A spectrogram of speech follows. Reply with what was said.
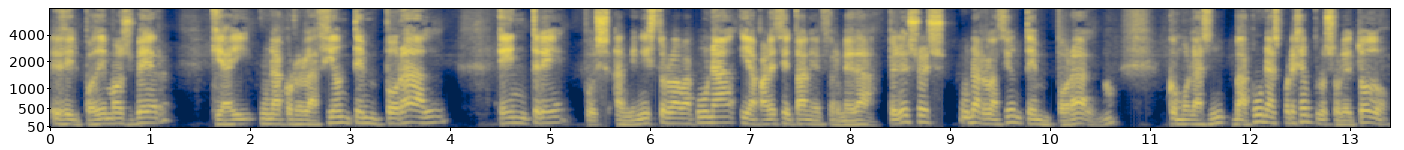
Es decir, podemos ver que hay una correlación temporal entre, pues administro la vacuna y aparece tal enfermedad. Pero eso es una relación temporal, ¿no? Como las vacunas, por ejemplo, sobre todo,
